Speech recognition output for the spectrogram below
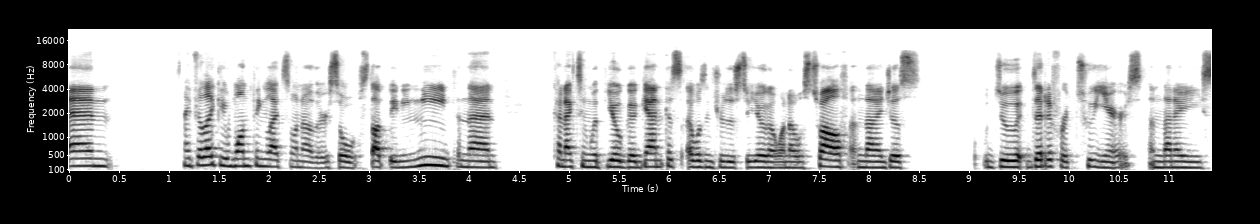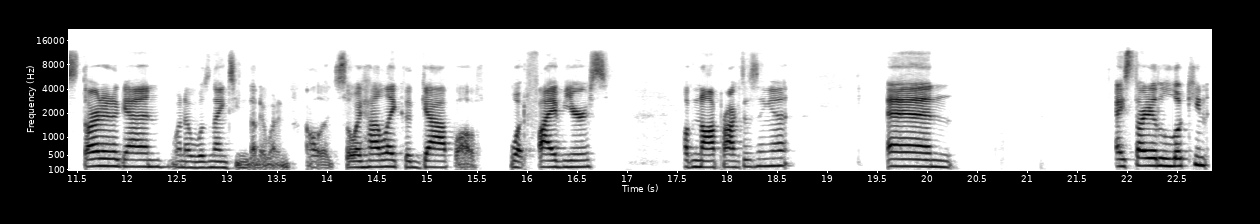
and I feel like one thing led to another. So stopped eating meat and then connecting with yoga again, because I was introduced to yoga when I was 12. And then I just do it did it for two years and then i started again when i was 19 that i went into college so i had like a gap of what five years of not practicing it. And i started looking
